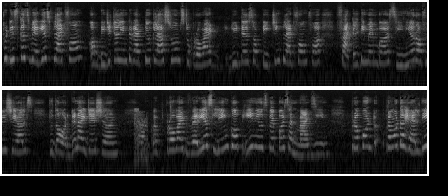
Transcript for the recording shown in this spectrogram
To discuss various platform of digital interactive classrooms to provide details of teaching platform for faculty members, senior officials to the organization, uh, provide various link of e-newspapers and magazine, promote, promote a healthy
